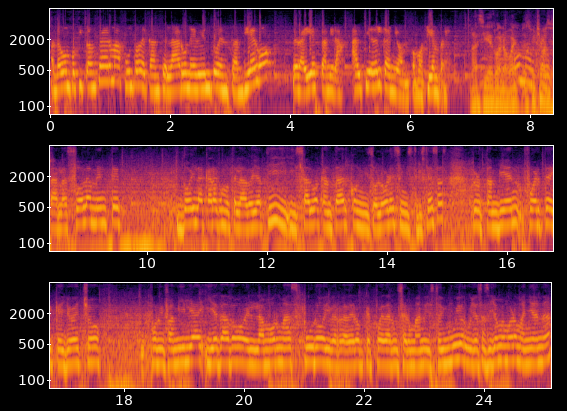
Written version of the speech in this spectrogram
andaba un poquito enferma, a punto de cancelar un evento en San Diego, pero ahí está, mira, al pie del cañón, como siempre. Así es, bueno, bueno, ¿Cómo escuchamos. Solamente doy la cara como te la doy a ti y, salgo a cantar con mis dolores y mis tristezas, pero también fuerte de que yo he hecho por mi familia y he dado el amor más puro y verdadero que puede dar un ser humano y estoy muy orgullosa. Si yo me muero mañana,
